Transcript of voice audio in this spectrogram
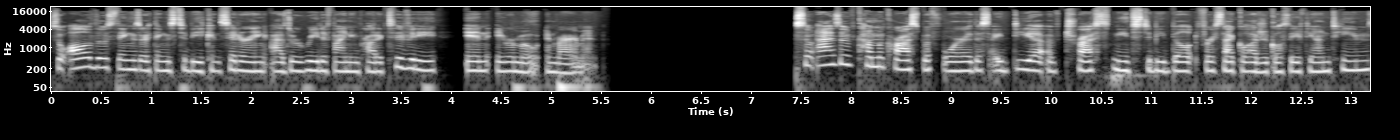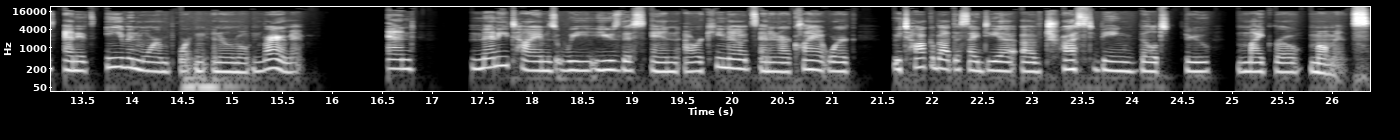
So, all of those things are things to be considering as we're redefining productivity in a remote environment. So, as I've come across before, this idea of trust needs to be built for psychological safety on teams, and it's even more important in a remote environment. And many times we use this in our keynotes and in our client work. We talk about this idea of trust being built through micro moments.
